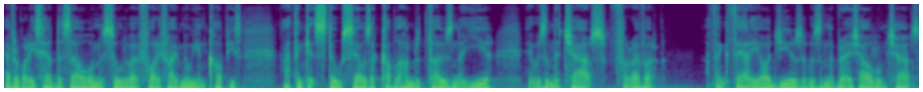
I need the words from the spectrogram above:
Everybody's heard this album. It sold about 45 million copies. I think it still sells a couple of hundred thousand a year. It was in the charts forever. I think 30 odd years it was in the British album charts.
